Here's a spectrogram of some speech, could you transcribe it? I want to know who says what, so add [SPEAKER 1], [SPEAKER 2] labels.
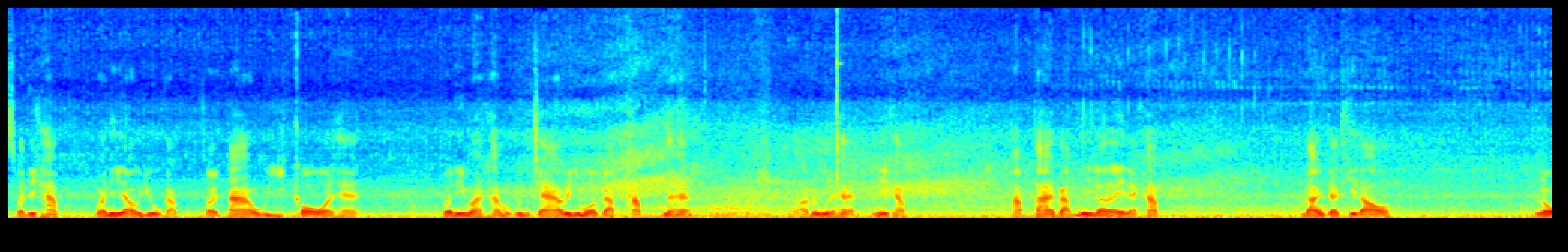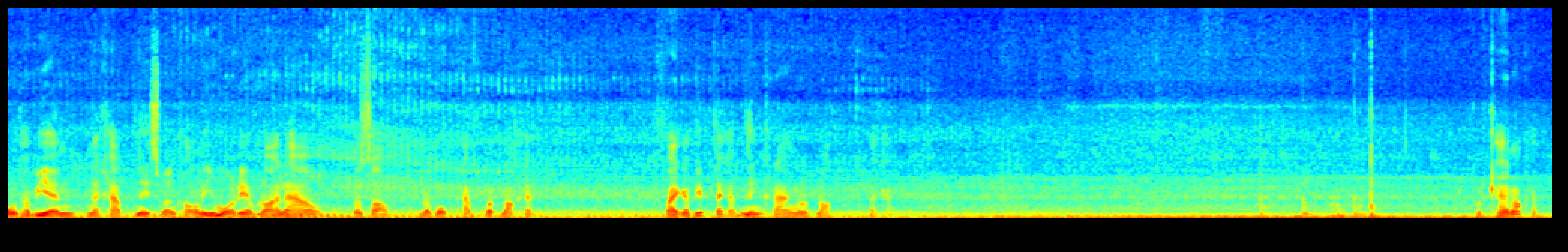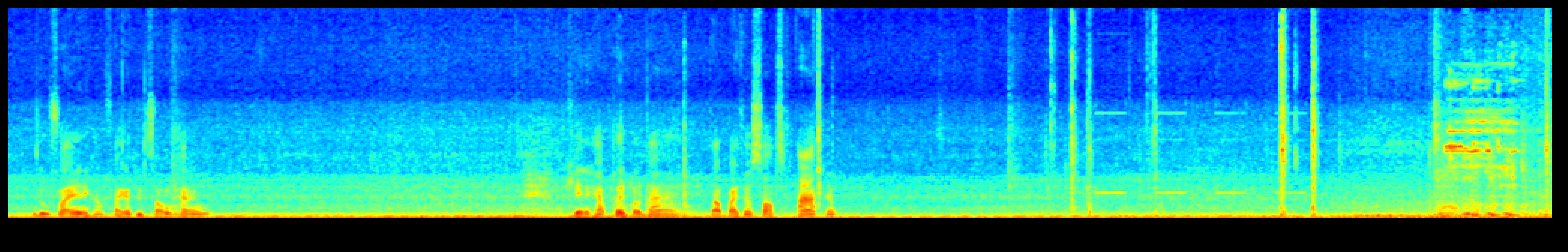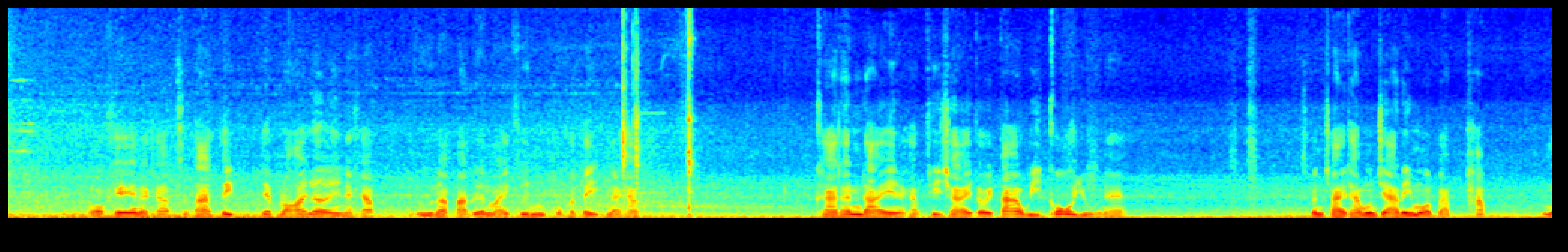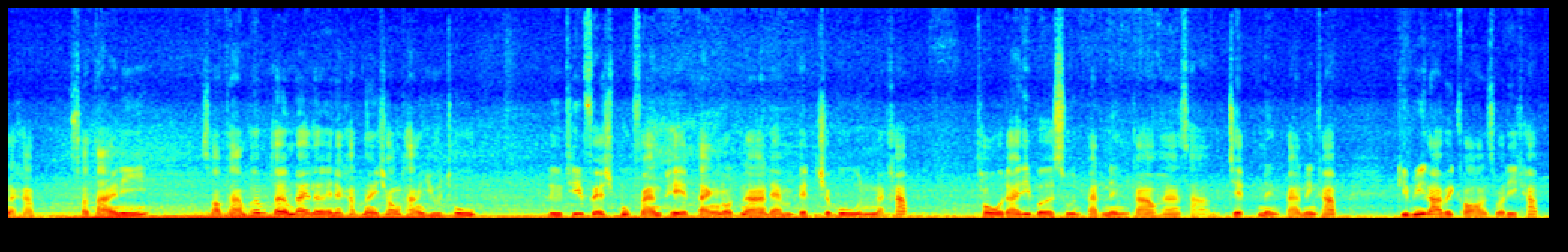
[SPEAKER 1] สวัสดีครับ วันนี้เราอยู่กับ Toyota Vigo นะฮะ ตัวนี้มาทำกุญแจรีโมทแบบพับนะฮะเราดูนะฮะ นี่ครับ พับได้แบบนี้เลยนะครับ หลังจากที่เราลงทะเบียนนะครับ ในส่วนของรีโมทเรียบร้อยแล้ว ทดสอบระบบครับ กดล็อกครับไฟกระพริบนะครับหนึ่งครั้งรถล็อกนะครับกดแคร์ล็อกครับดูไฟนะครับ ไฟกระพริบสองครั้ง นะครับ เปิดรถได้ ต่อไปทดสอบสตาร์ทครับ โอเคนะครับ สตาร์ทติดเรียบร้อยเลยนะครับ ดูน้าปัดเรือนไม้ขึ้นปกตินะครับค้าท่านใดนะครับ ที่ใช้ Toyota Vigo อยู่นะฮะสนใจทำกุญแจรีโมทแบบพับนะครับ สไตล์นี้สอบถามเพิ่มเติมได้เลยนะครับ ในช่องทาง YouTube หรือที่ Facebook Fanpage แต่งรถนะแดมเพชรบูรณ์นะครับ โทรได้ที่เบอร์ 0819537181 ครับ คลิปนี้ลาไปก่อน สวัสดีครับ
